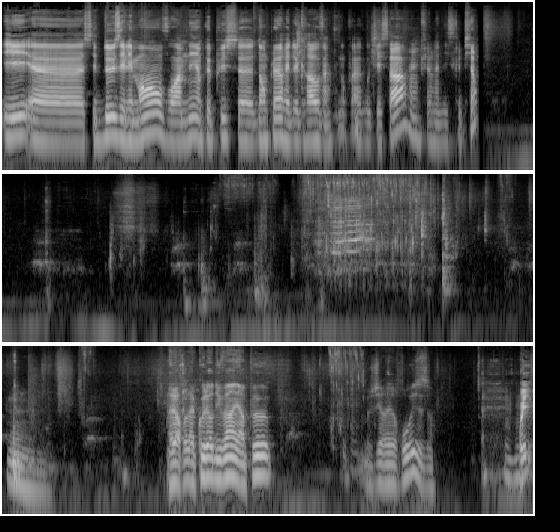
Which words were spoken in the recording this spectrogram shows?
Et euh, ces deux éléments vont amener un peu plus d'ampleur et de gras au vin. Donc on va goûter ça et faire la description. Hmm. Alors la couleur du vin est un peu, je dirais rose. Oui,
